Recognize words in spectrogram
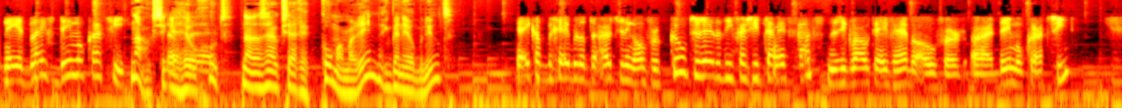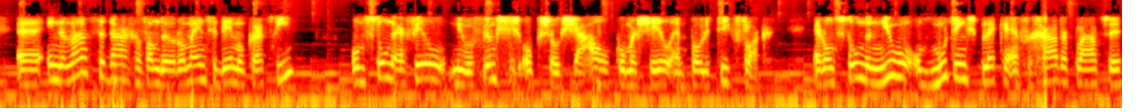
Nee, het blijft democratie. Nou, ik zeg Dat, heel uh, goed. Nou, dan zou ik zeggen, kom er maar in. Ik ben heel benieuwd. Ja, ik had begrepen dat de uitzending over culturele diversiteit gaat. Dus ik wou het even hebben over uh, democratie. Uh, in de laatste dagen van de Romeinse democratie ontstonden er veel nieuwe functies op sociaal, commercieel en politiek vlak. Er ontstonden nieuwe ontmoetingsplekken en vergaderplaatsen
